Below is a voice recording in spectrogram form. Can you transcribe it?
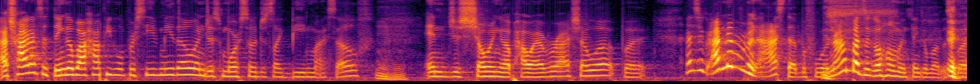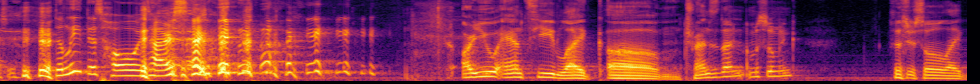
I try not to think about how people perceive me though, and just more so just like being myself and just showing up however I show up. But that's, I've never been asked that before. Now I'm about to go home and think about this question. Delete this whole entire segment. Are you anti like um trends then? I'm assuming, since you're so like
